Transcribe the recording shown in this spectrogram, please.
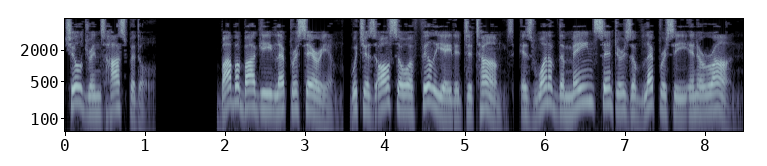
Children's Hospital. Bababaghi Leprosarium, which is also affiliated to TUMS, is one of the main centers of leprosy in Iran.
